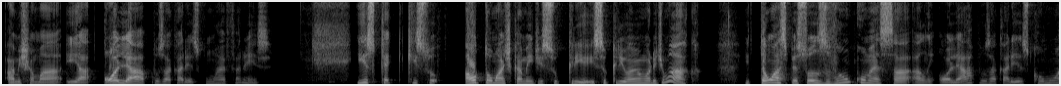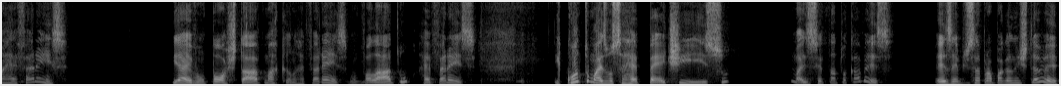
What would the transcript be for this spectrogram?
a me chamar e a olhar para o Zacarias como referência. Isso que, que isso automaticamente isso cria? Isso cria uma memória de marca. Então as pessoas vão começar a olhar para o Zacarias como uma referência. E aí vão postar marcando referência, vão falar do referência. E quanto mais você repete isso, mais isso entra na tua cabeça. Exemplo disso é propaganda de TV.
